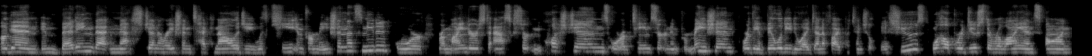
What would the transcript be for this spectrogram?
again, embedding that next generation technology with key information that's needed, or reminders to ask certain questions or obtain certain information, or the ability to identify potential issues will help reduce the reliance on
